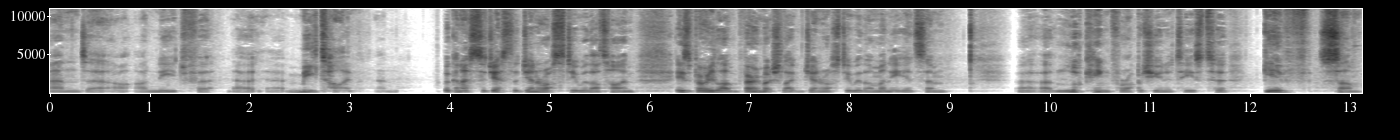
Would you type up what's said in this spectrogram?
and uh, our, our, need for uh, me time. And, but can I suggest that generosity with our time is very, like, very much like generosity with our money? It's um, looking for opportunities to give some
